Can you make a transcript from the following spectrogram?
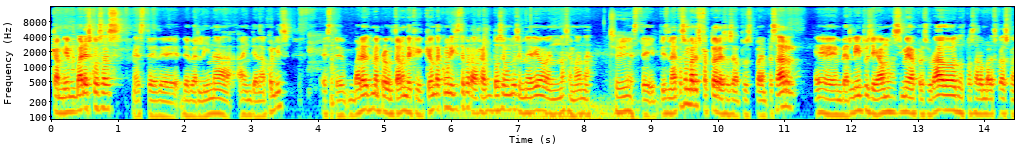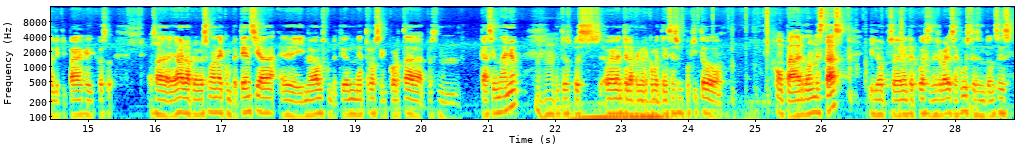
cambié varias cosas este, de, de Berlín a, a Indianápolis. Este, varios me preguntaron de que, qué onda, cómo le hiciste para bajar dos segundos y medio en una semana. Sí. Este, pues la neta son varios factores, o sea, pues para empezar, eh, en Berlín pues llegamos así medio apresurados, nos pasaron varias cosas con el equipaje y cosas, o sea, era la primera semana de competencia eh, y no habíamos competido en metros en corta pues en casi un año, Ujú. entonces pues obviamente la primera competencia es un poquito como para ver dónde estás y luego pues obviamente puedes hacer varios ajustes, entonces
